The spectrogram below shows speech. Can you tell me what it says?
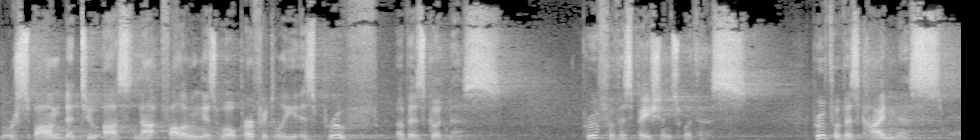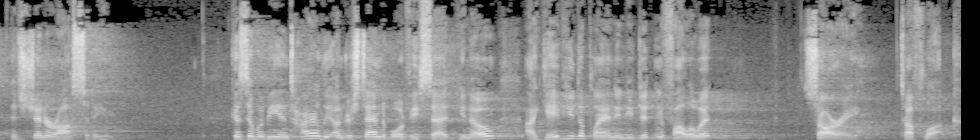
respond to us not following his will perfectly is proof of his goodness, proof of his patience with us, proof of his kindness its generosity. Because it would be entirely understandable if he said, You know, I gave you the plan and you didn't follow it. Sorry, tough luck.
